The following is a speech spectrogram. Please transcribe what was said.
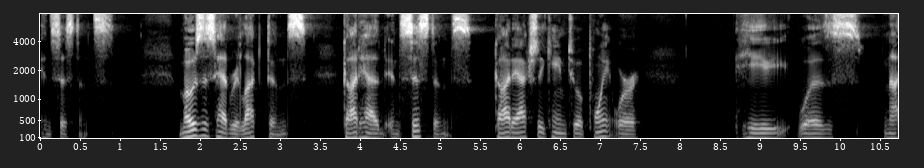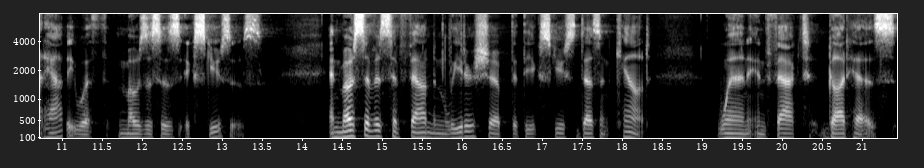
insistence. Moses had reluctance, God had insistence. God actually came to a point where he was not happy with Moses' excuses. And most of us have found in leadership that the excuse doesn't count when, in fact, God has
